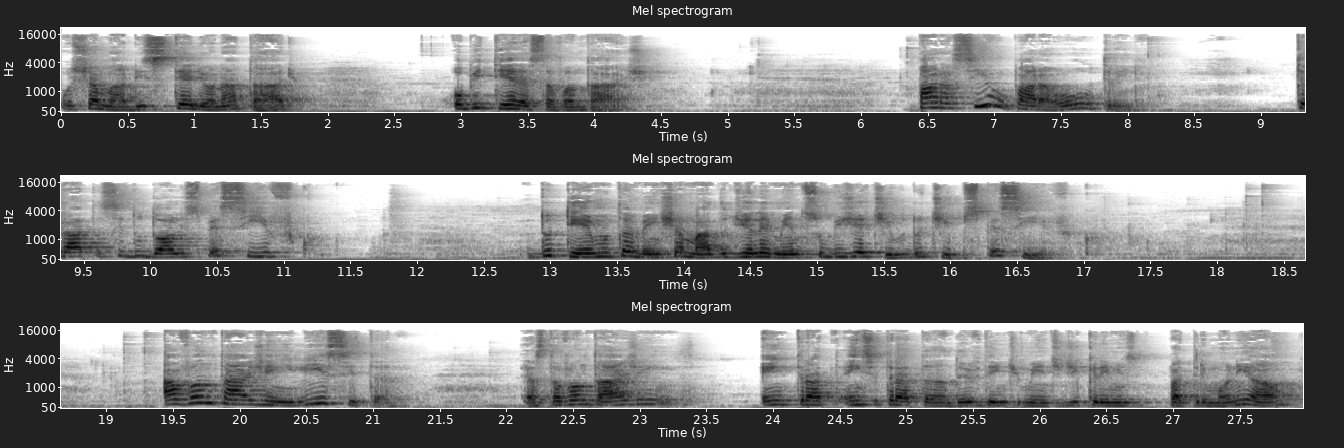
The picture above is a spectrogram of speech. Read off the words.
o chamado estelionatário obter essa vantagem para si ou para outrem, trata-se do dolo específico, do termo também chamado de elemento subjetivo do tipo específico. A vantagem ilícita, esta vantagem em, em se tratando evidentemente de crime patrimonial,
